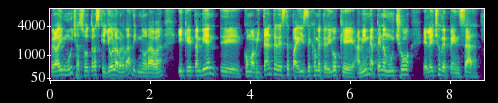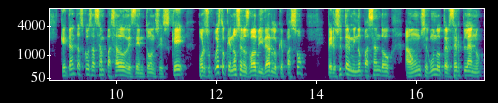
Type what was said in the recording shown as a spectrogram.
pero hay muchas otras que yo, la verdad, ignoraba y que también, eh, como habitante de este país, déjame te digo que a mí me apena mucho el hecho de pensar que tantas cosas han pasado desde entonces, que, por supuesto, que no se nos va a olvidar lo que pasó, pero sí terminó pasando a un segundo o tercer plano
